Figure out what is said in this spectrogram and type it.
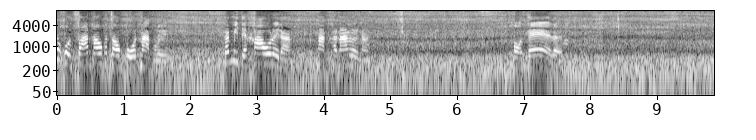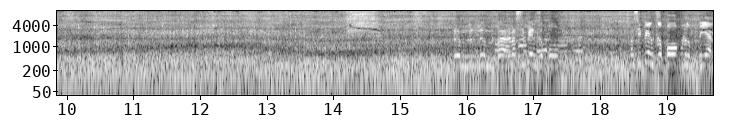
ทุกคนฟาดเขาเขาจะเอาโค้ดหนักเลยถ้ามีแต่เข้าเลยนะ หนักขนาดเลยนะ ของแท้เลย ลืมลืม ว่าว่าสิเปลี่ยนกระโปรงว่าสิเปลี่ยนกระโปรงลืมเปลี่ยน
